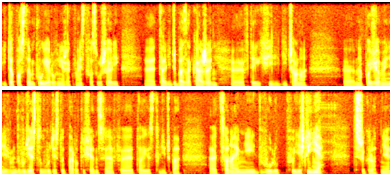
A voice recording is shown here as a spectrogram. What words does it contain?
i to postępuje również, jak Państwo słyszeli. E, ta liczba zakażeń e, w tej chwili liczona e, na poziomie, nie wiem, 20, 20 paru tysięcy, to jest liczba co najmniej dwu lub, jeśli nie, trzykrotnie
